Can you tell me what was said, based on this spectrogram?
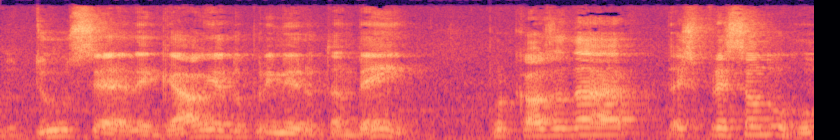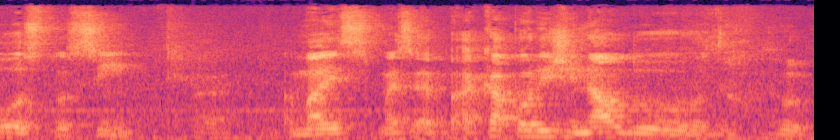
do Dulce é legal e a do primeiro também, por causa da, da expressão do rosto, assim. Mas, mas a capa original do, do- do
